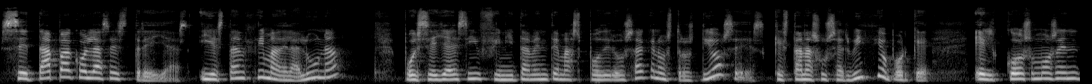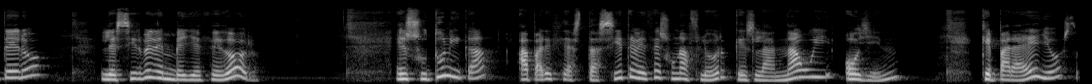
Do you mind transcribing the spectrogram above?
se tapa con las estrellas y está encima de la luna, pues ella es infinitamente más poderosa que nuestros dioses, que están a su servicio, porque el cosmos entero le sirve de embellecedor. En su túnica aparece hasta siete veces una flor que es la Naui Ojin, que para ellos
